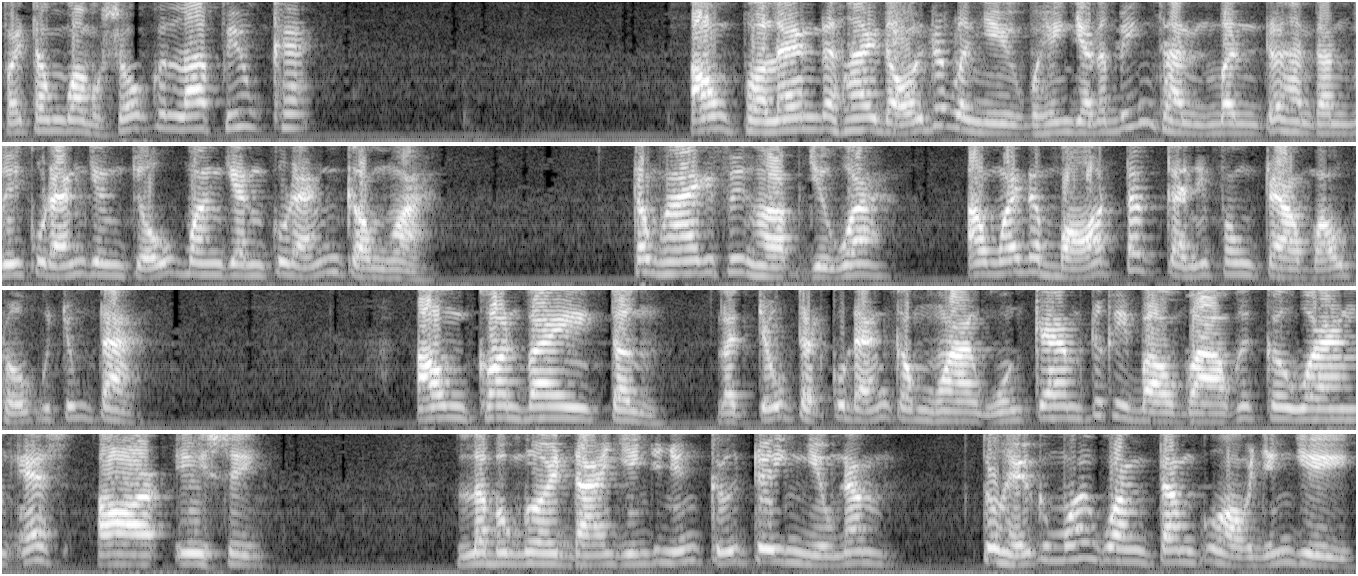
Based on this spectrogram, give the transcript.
phải thông qua một số cái lá phiếu khác Ông Poland đã thay đổi rất là nhiều và hiện giờ đã biến thành mình trở thành thành viên của đảng Dân Chủ mang danh của đảng Cộng Hòa. Trong hai cái phiên họp vừa qua, ông ấy đã bỏ tất cả những phong trào bảo thủ của chúng ta. Ông Conway từng là chủ tịch của đảng Cộng Hòa quận Cam trước khi bầu vào cái cơ quan SREC. Là một người đại diện cho những cử tri nhiều năm. Tôi hiểu cái mối quan tâm của họ về những gì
